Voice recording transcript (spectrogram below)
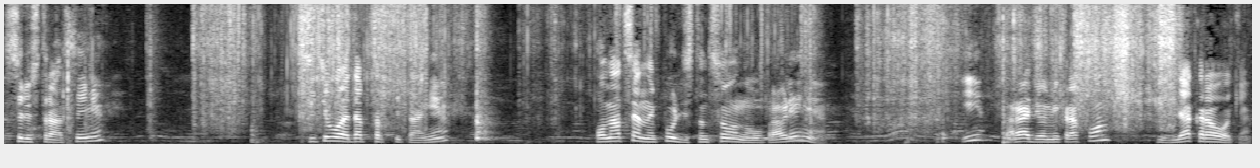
с иллюстрациями, сетевой адаптер питания, полноценный пульт дистанционного управления и радиомикрофон для караоке.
